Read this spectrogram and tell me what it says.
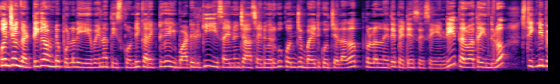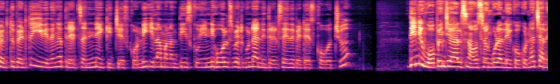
కొంచెం గట్టిగా ఉండే పుల్లలు ఏవైనా తీసుకోండి. కరెక్ట్‌గా ఈ బాటిల్‌కి ఈ సైడ్ నుంచి ఆ సైడ్ వరకు కొంచెం బయటకొచ్చేలాగా అయితే పెట్టేసేసేయండి. తర్వాత ఇందులో స్టిక్‌ని పెడుతూ పెడుతూ ఈ విధంగా థ్రెడ్స్ అన్నీ ఎక్కిచ్చేసుకోండి. ఇలా మనం తీసుకు ఎన్ని హోల్స్ పెట్టుకుంటే అన్ని థ్రెడ్స్ అయితే పెట్టేసుకోవచ్చు. దీన్ని ఓపెన్ చేయాల్సిన అవసరం కూడా లేకోకుండా చాలా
